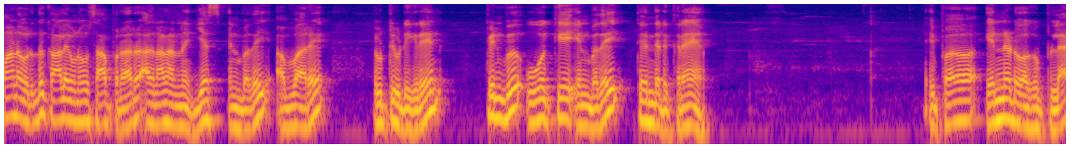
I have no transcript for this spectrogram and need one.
மாணவர் வந்து காலை உணவு சாப்பிட்றாரு. அதனால் நான் எஸ் என்பதை அவ்வாறே விட்டு விடுகிறேன் பின்பு ஓகே என்பதை தேர்ந்தெடுக்கிறேன். இப்போ என்னோட வகுப்பில்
